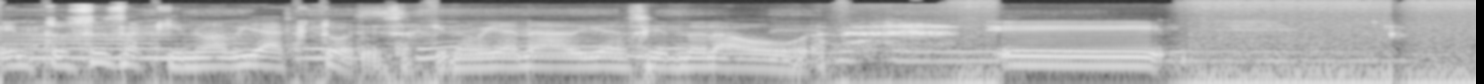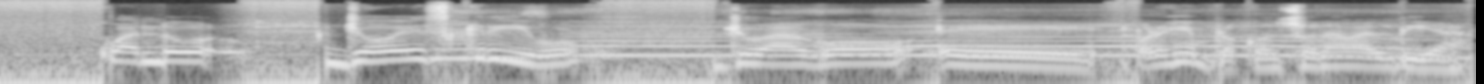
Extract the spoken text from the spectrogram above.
Entonces aquí no había actores, aquí no había nadie haciendo la obra. Eh, cuando yo escribo, yo hago, eh, por ejemplo, con Zona Baldía,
